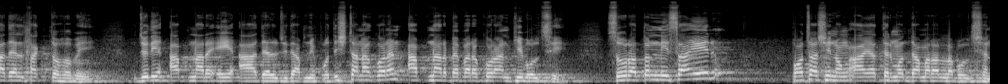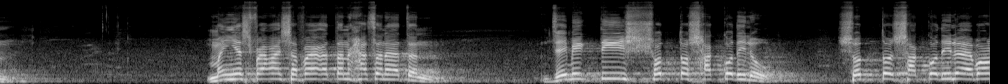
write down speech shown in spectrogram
আদেল থাকতে হবে। যদি আপনার এই আদেল যদি আপনি প্রতিষ্ঠা না করেন, আপনার ব্যাপারে কোরআন কি বলছে? সৌরাতন নিসাইর পঁচাশি নং আয়াতের মধ্যে আমার আল্লাহ বলছেন মাইয়াশফা শাফাআতান হাসানাতান, যে ব্যক্তি সত্য সাক্ষ্য দিল, সত্য সাক্ষ্য দিল এবং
